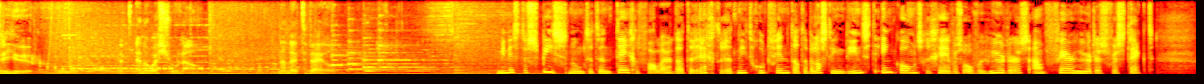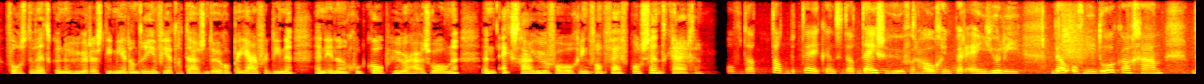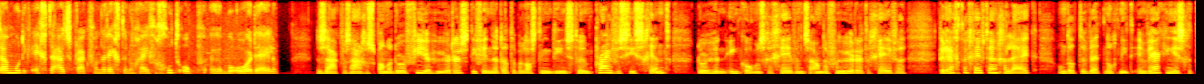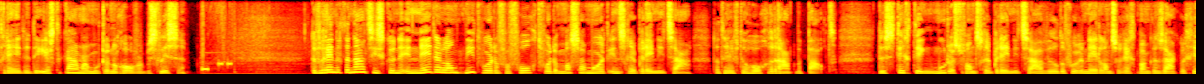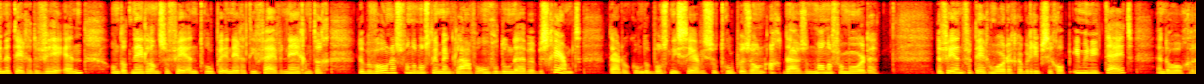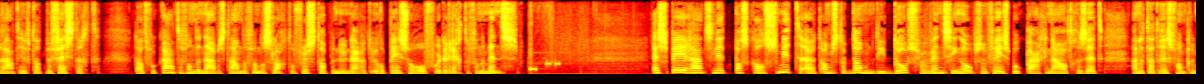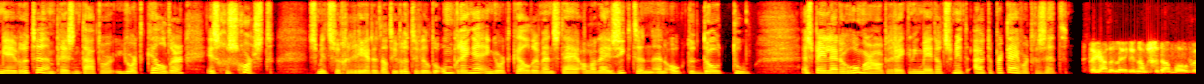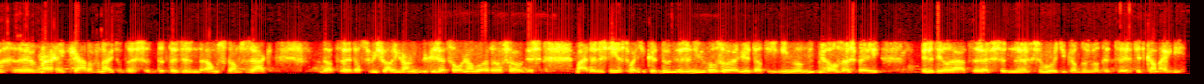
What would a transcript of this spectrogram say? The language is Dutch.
3 uur. Het NOS-journaal. Nanette Weil. Minister Spies noemt het een tegenvaller dat de rechter het niet goed vindt dat de Belastingdienst inkomensgegevens over huurders aan verhuurders verstrekt. Volgens de wet kunnen huurders die meer dan 43.000 euro per jaar verdienen en in een goedkoop huurhuis wonen een extra huurverhoging van 5% krijgen. Of dat dat betekent dat deze huurverhoging per 1 juli wel of niet door kan gaan... daar moet ik echt de uitspraak van de rechter nog even goed op uh, beoordelen. De zaak was aangespannen door vier huurders die vinden dat de Belastingdienst hun privacy schendt door hun inkomensgegevens aan de verhuurder te geven. De rechter geeft hen gelijk omdat de wet nog niet in werking is getreden. De Eerste Kamer moet er nog over beslissen. De Verenigde Naties kunnen in Nederland niet worden vervolgd voor de massamoord in Srebrenica. Dat heeft de Hoge Raad bepaald. De stichting Moeders van Srebrenica wilde voor een Nederlandse rechtbank een zaak beginnen tegen de VN, omdat Nederlandse VN-troepen in 1995 de bewoners van de moslim-enclave onvoldoende hebben beschermd. Daardoor konden Bosnisch-Servische troepen zo'n 8000 mannen vermoorden. De VN-vertegenwoordiger beriep zich op immuniteit en de Hoge Raad heeft dat bevestigd. De advocaten van de nabestaanden van de slachtoffers stappen nu naar het Europese Hof voor de Rechten van de Mens. SP-raadslid Pascal Smit uit Amsterdam... die doodsverwensingen op zijn Facebookpagina had gezet... aan het adres van premier Rutte en presentator Jort Kelder... is geschorst. Smit suggereerde dat hij Rutte wilde ombrengen... en Jort Kelder wenste hij allerlei ziekten en ook de dood toe. SP-leider Roemer houdt er rekening mee dat Smit uit de partij wordt gezet. Daar gaan de leden in Amsterdam over, uh, maar ik ga ervan uit, want dat is, dat is een Amsterdamse zaak dat, uh, dat zoiets wel in gang gezet zal gaan worden of zo. Dus, maar dat is het eerste wat je kunt doen, is in ieder geval zorgen dat hij in niet meer als SP in de deelraad uh, zijn, uh, zijn woordje kan doen, want dit, dit kan echt niet.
